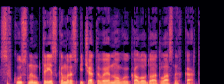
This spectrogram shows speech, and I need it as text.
с вкусным треском, распечатывая новую колоду атласных карт.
